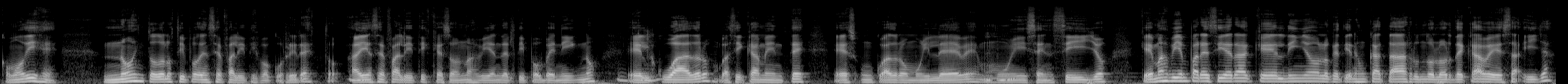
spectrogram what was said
como dije. No en todos los tipos de encefalitis va a ocurrir esto. Hay encefalitis que son más bien del tipo benigno. El cuadro básicamente es un cuadro muy leve, muy sencillo, que más bien pareciera que el niño lo que tiene es un catarro, un dolor de cabeza y ya.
